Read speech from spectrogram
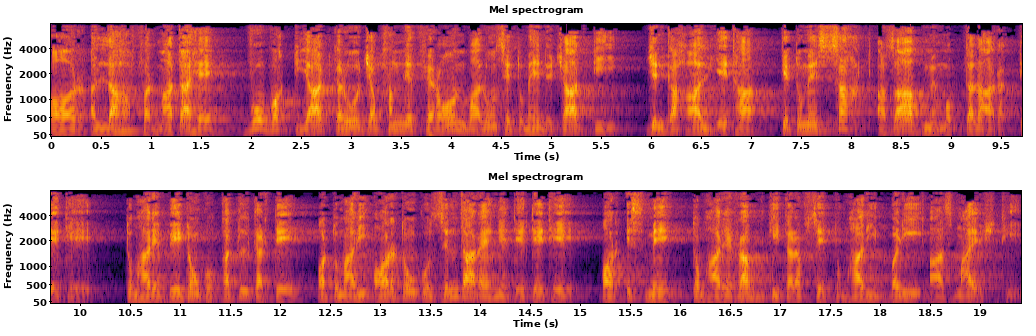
اور اللہ فرماتا ہے، وہ وقت یاد کرو جب ہم نے فرون والوں سے تمہیں نجات دی، جن کا حال یہ تھا کہ تمہیں سخت عذاب میں مبتلا رکھتے تھے۔ تمہارے بیٹوں کو قتل کرتے اور تمہاری عورتوں کو زندہ رہنے دیتے تھے، اور اس میں تمہارے رب کی طرف سے تمہاری بڑی آزمائش تھی۔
